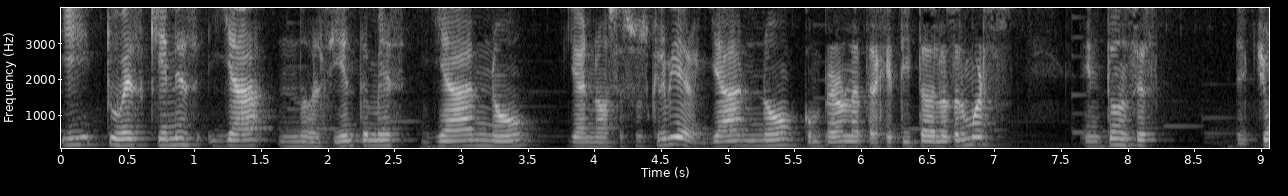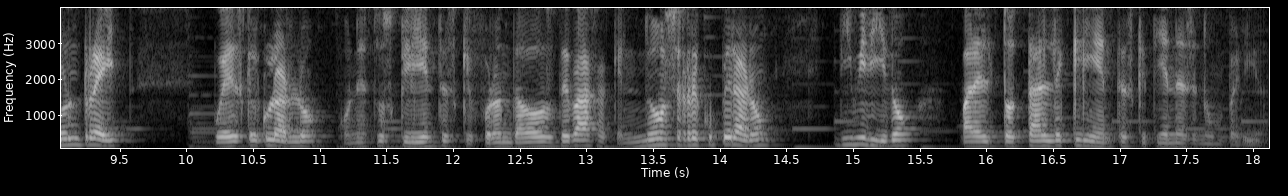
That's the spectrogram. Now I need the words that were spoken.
y tú ves quienes ya no, el siguiente mes ya no, ya no se suscribieron, ya no compraron la tarjetita de los almuerzos. Entonces, el churn rate puedes calcularlo con estos clientes que fueron dados de baja, que no se recuperaron, dividido para el total de clientes que tienes en un periodo.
